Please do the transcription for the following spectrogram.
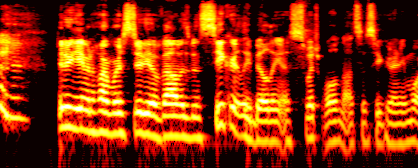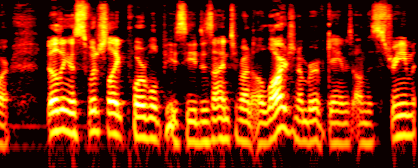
Video game and hardware studio Valve has been secretly building a Switch, well, not so secret anymore, building a Switch-like portable PC designed to run a large number of games on the Steam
